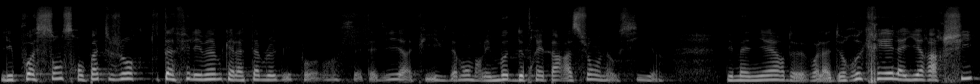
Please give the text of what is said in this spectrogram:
les poissons ne seront pas toujours tout à fait les mêmes qu'à la table des pauvres. C'est-à-dire, et puis évidemment, dans les modes de préparation, on a aussi des manières de, voilà, de recréer la hiérarchie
